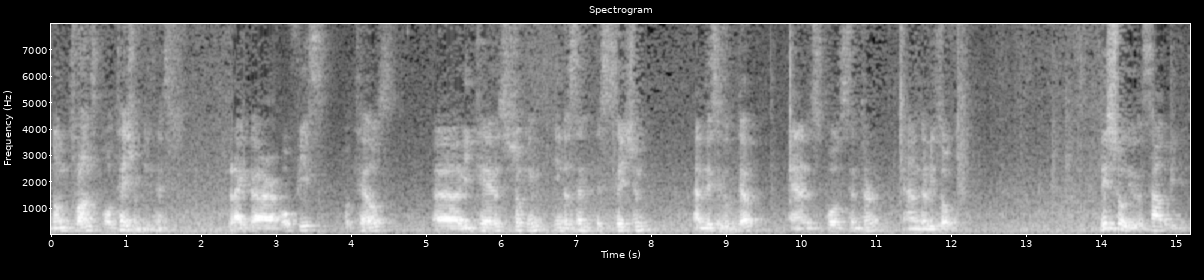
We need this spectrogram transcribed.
non-transportation business, like uh, office, hotels, uh, retail, shopping in the station, and this is hotel, and sports center, and the resort. This shows you the third business.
